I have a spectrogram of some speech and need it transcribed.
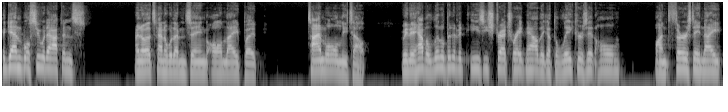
again, we'll see what happens. I know that's kind of what I've been saying all night, but time will only tell. I mean, they have a little bit of an easy stretch right now. They got the Lakers at home on Thursday night.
